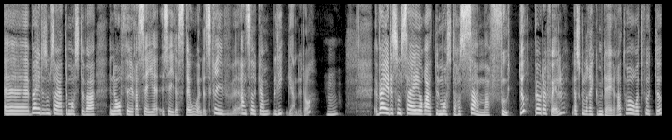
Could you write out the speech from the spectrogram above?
Eh, vad är det som säger att det måste vara en A4-sida stående? Skriv ansökan liggande då. Mm. Vad är det som säger att du måste ha samma foto på dig själv? Jag skulle rekommendera att du har ett foto.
